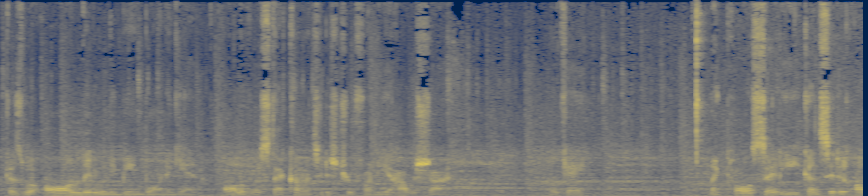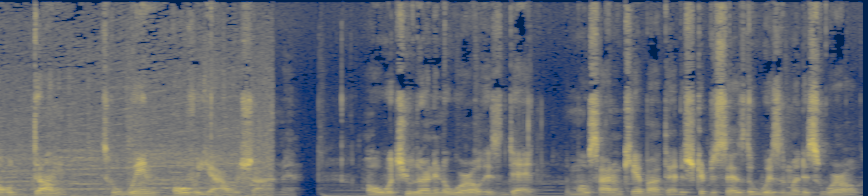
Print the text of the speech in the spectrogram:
Because we're all literally being born again. All of us that come into this truth under Yahawashi. Okay? Like Paul said, he considered all dung to win over Yahawashi, man. All what you learn in the world is dead. The Most High don't care about that. The scripture says the wisdom of this world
